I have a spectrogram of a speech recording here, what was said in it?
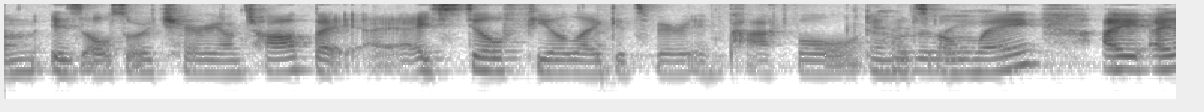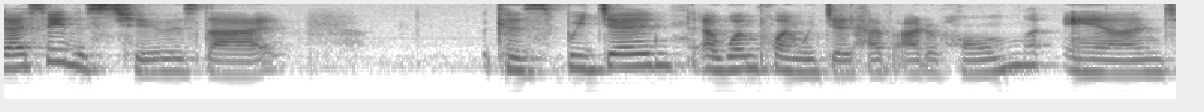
um, is also a cherry on top, but I, I still feel like it's very impactful in its own way. I, and I say this too is that because we did at one point we did have out of home and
